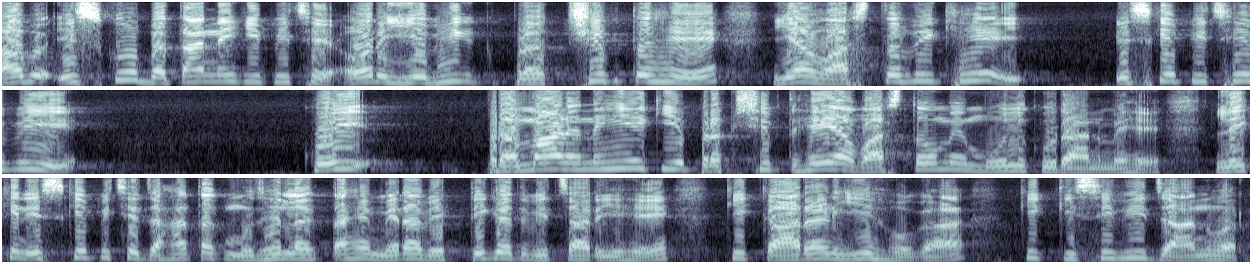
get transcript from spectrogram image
अब इसको बताने के पीछे और ये भी प्रक्षिप्त है या वास्तविक है इसके पीछे भी कोई प्रमाण नहीं है कि ये प्रक्षिप्त है या वास्तव में मूल कुरान में है। लेकिन इसके पीछे जहाँ तक मुझे लगता है, मेरा व्यक्तिगत विचार ये है कि कारण ये होगा कि किसी भी जानवर,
